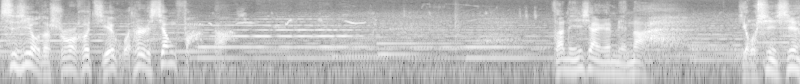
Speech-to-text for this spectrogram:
信心有的时候和结果它是相反的。咱临县人民呐，有信心，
